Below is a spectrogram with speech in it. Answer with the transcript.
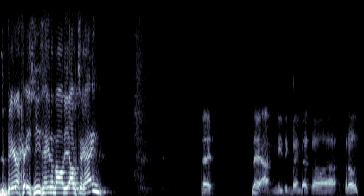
De bergen is niet helemaal jouw terrein? Nee, nee eigenlijk niet. Ik ben best wel groot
